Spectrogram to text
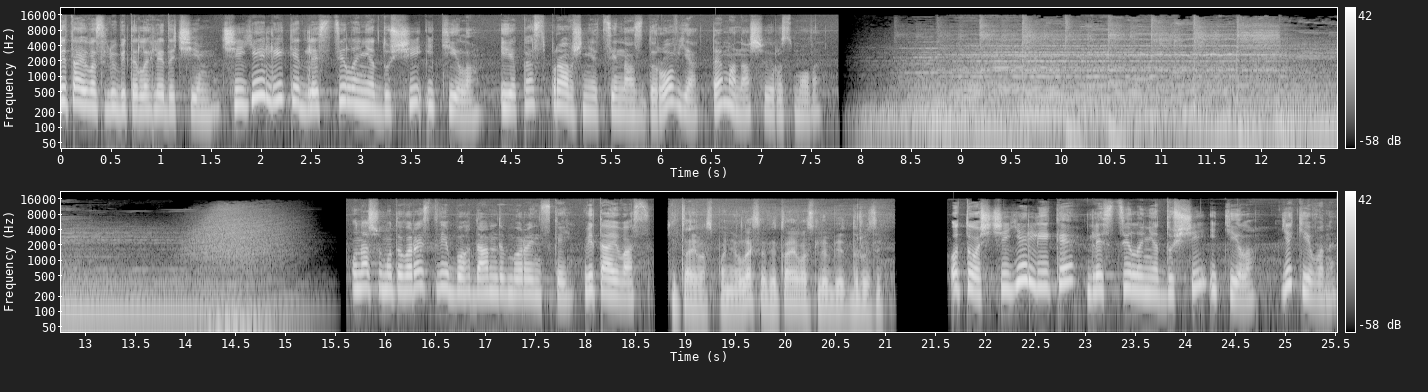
Вітаю вас, любі телеглядачі. Чи є ліки для зцілення душі і тіла? І яка справжня ціна здоров'я тема нашої розмови? У нашому товаристві Богдан Демборинський. Вітаю вас. Вітаю вас, пані Олеся, вітаю вас, любі друзі. Отож, чи є ліки для зцілення душі і тіла? Які вони?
